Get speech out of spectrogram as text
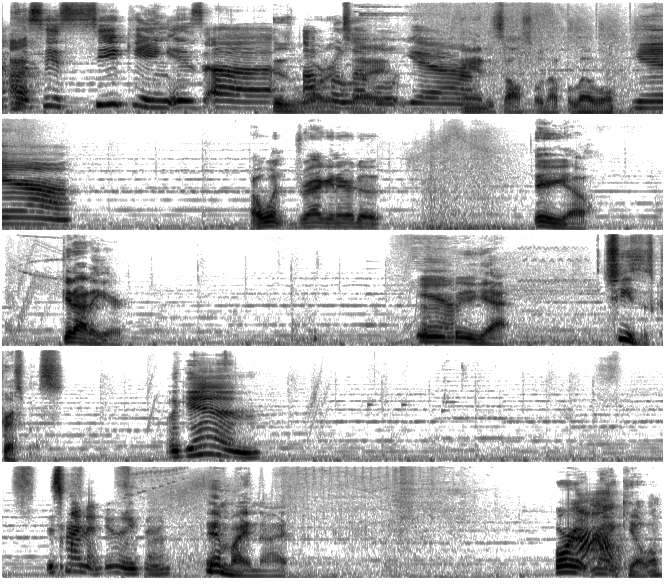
Because his seeking is uh Is upper level. Yeah. And it's also an upper level. yeah. I want Dragonair to. There you go. Get out of here. Yeah. Who you got? Jesus Christmas. Again. This might not do anything. It might not. Or it Ow. might kill him.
